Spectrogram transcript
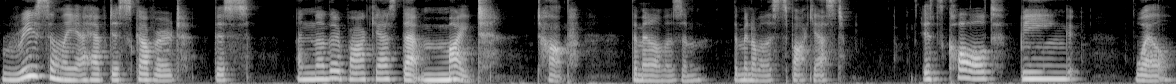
recently, I have discovered this another podcast that might top the minimalism, the minimalists podcast. It's called Being Well,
